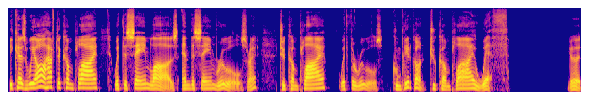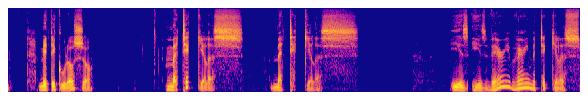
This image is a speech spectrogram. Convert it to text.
because we all have to comply with the same laws and the same rules, right? To comply with the rules. Cumplir con. To comply with. Good. Meticuloso. Meticulous. Meticulous. He is he is very very meticulous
